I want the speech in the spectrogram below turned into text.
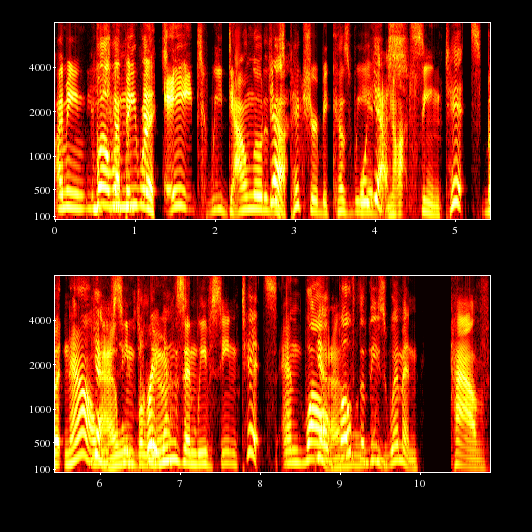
I mean Well, when we were tits. eight, we downloaded Yeah. this picture because we Well, had yes. not seen tits. But now Yeah, we've seen great, yeah. balloons and we've seen tits. And while Yeah, both of these women have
